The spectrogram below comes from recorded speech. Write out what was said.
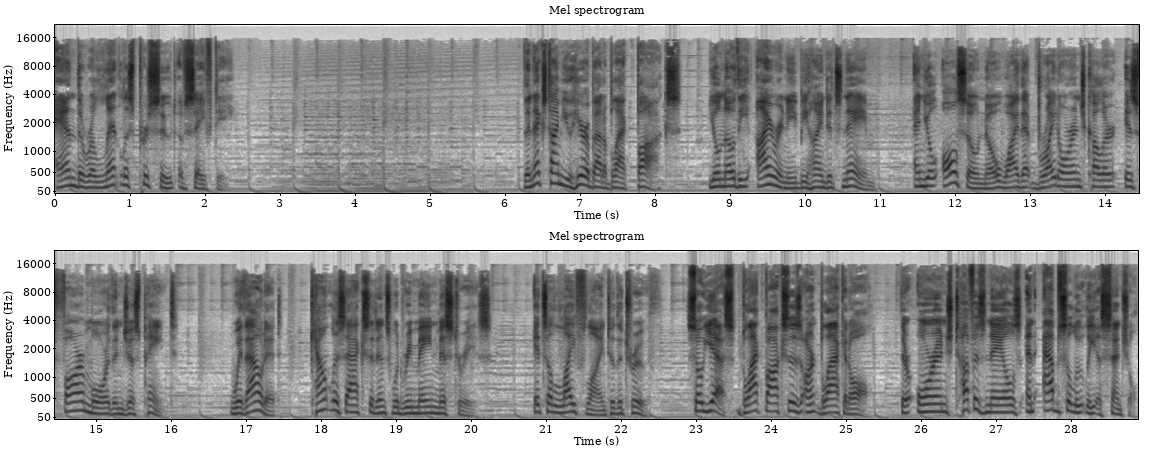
and the relentless pursuit of safety. The next time you hear about a black box, you'll know the irony behind its name, and you'll also know why that bright orange color is far more than just paint. Without it, countless accidents would remain mysteries, it's a lifeline to the truth. So yes, black boxes aren't black at all. They're orange, tough as nails, and absolutely essential.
